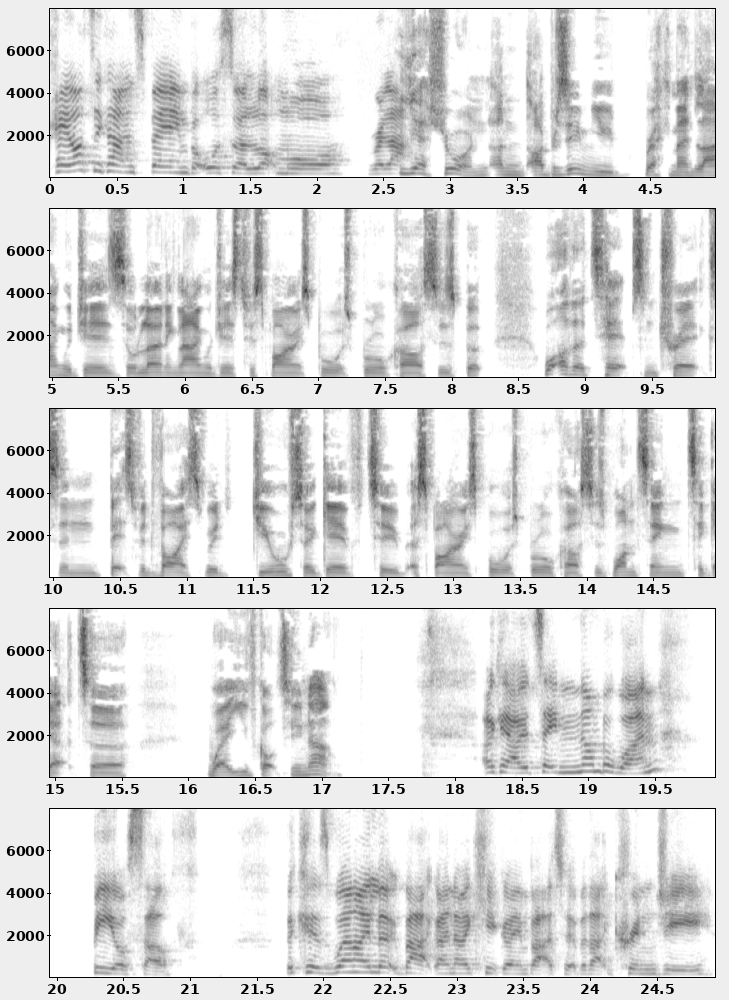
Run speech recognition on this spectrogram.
chaotic out in Spain, but also a lot more relaxed. Yeah, sure. And, and I presume you recommend languages or learning languages to aspiring sports broadcasters. But what other tips and tricks and bits of advice would you also give to aspiring sports broadcasters wanting to get to where you've got to now? Okay, I would say number one, be yourself because when I look back, I know I keep going back to it, but that cringy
